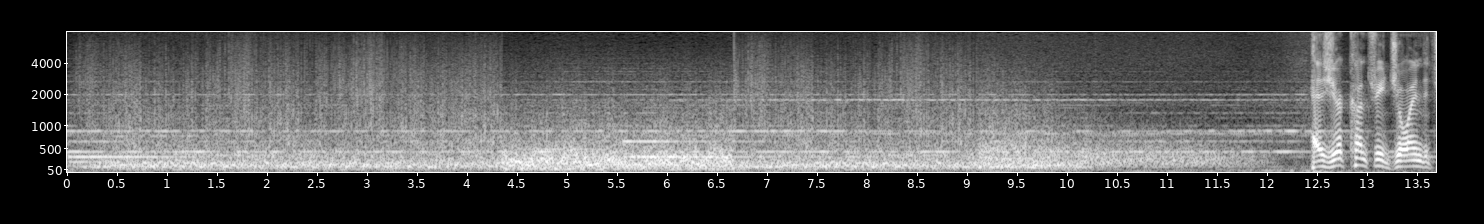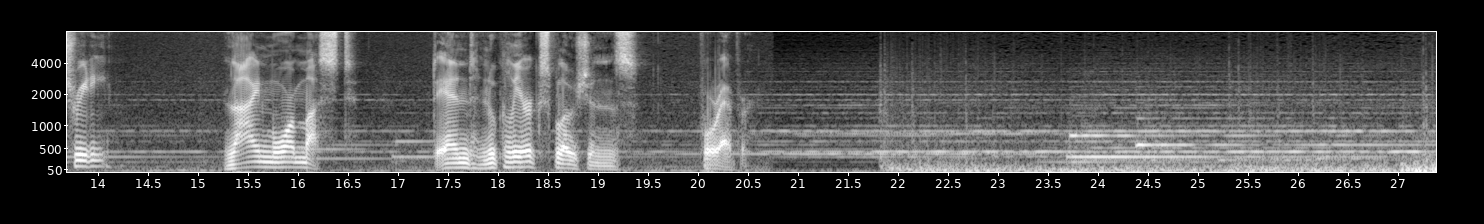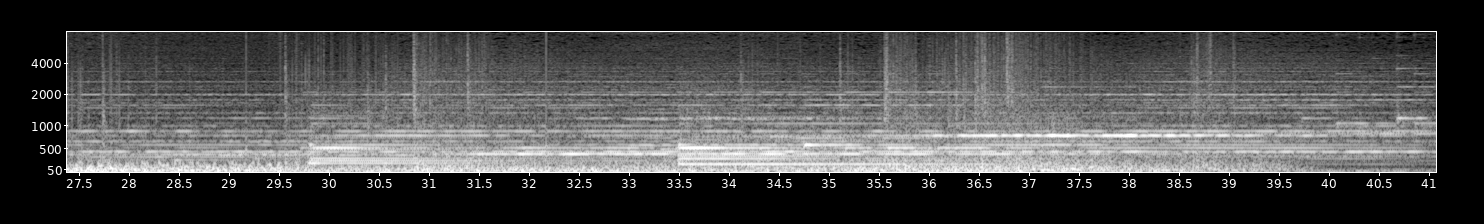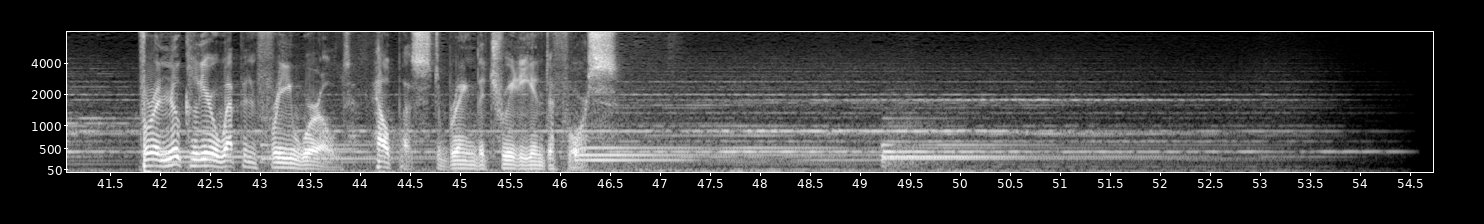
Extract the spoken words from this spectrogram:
Has your country joined the treaty? Nine more must to end nuclear explosions forever. For a nuclear weapon free world, help us to bring the treaty into force.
